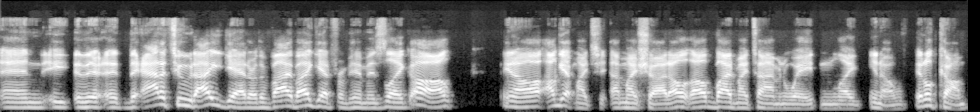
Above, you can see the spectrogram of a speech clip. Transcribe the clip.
And he, the, uh, the attitude I get or the vibe I get from him is like, oh, I'll, you know, I'll get my ch- uh, my shot. I'll I'll bide my time and wait, and like, you know, it'll come.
